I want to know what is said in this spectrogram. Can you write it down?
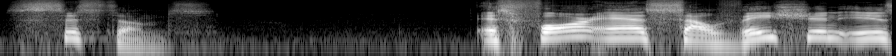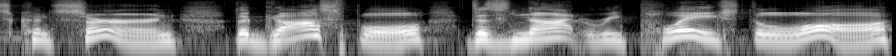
systems. As far as salvation is concerned, the gospel does not replace the law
